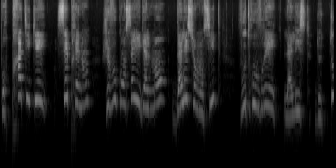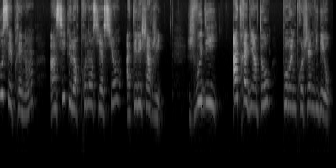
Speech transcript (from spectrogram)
Pour pratiquer ces prénoms, je vous conseille également d'aller sur mon site. Vous trouverez la liste de tous ces prénoms ainsi que leur prononciation à télécharger. Je vous dis à très bientôt pour une prochaine vidéo.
